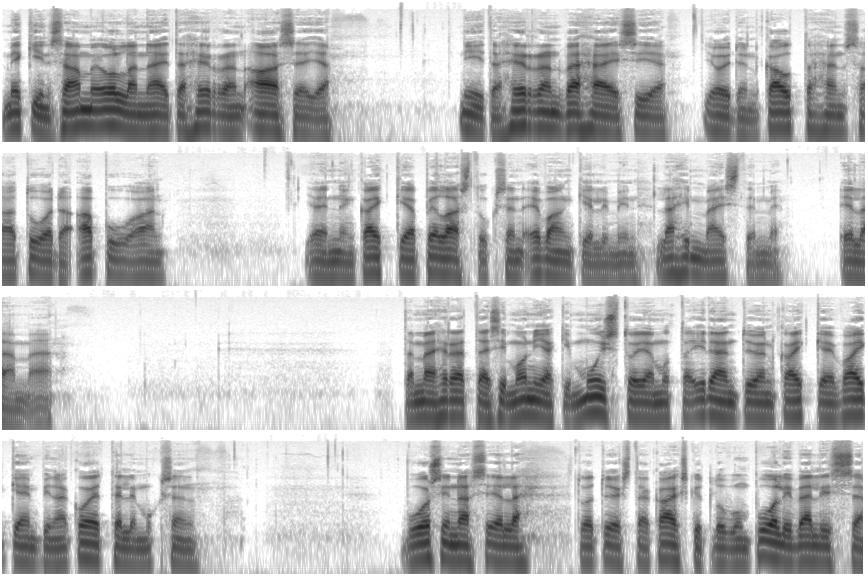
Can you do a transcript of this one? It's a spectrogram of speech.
Mekin saamme olla näitä Herran aaseja, niitä Herran vähäisiä, joiden kautta hän saa tuoda apuaan ja ennen kaikkea pelastuksen evankelimin lähimmäistemme elämään. Tämä herättäisi moniakin muistoja, mutta idän työn kaikkein vaikeimpina koettelemuksen vuosina siellä 1980-luvun puolivälissä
